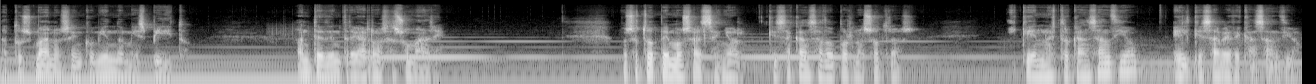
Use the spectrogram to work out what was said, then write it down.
a tus manos encomiendo mi espíritu, antes de entregarnos a su madre. Nosotros vemos al Señor que se ha cansado por nosotros y que en nuestro cansancio él que sabe de cansancio.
